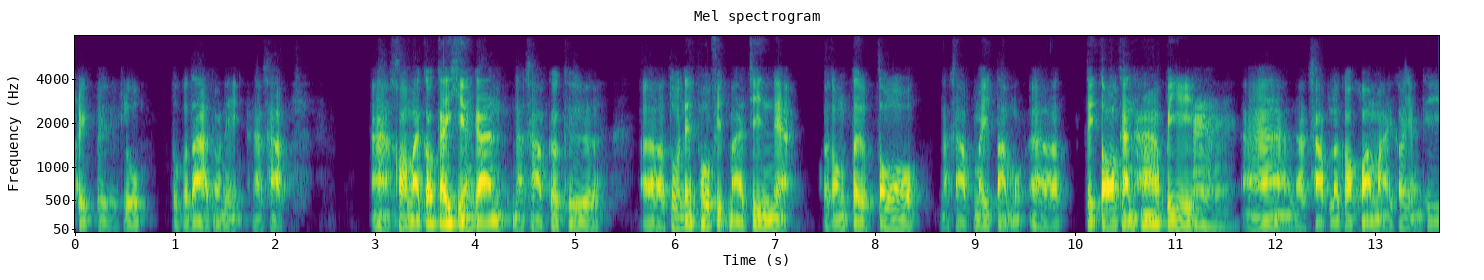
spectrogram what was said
คลิกไปรูปตุ๊กตาตรงนี้นะครับอ่าความหมายก็ใกล้เคียงกันนะครับ ก็คือเอ่อตัว net profit margin เนี่ยก็ต้องเติบโตนะครับ ไม่ต่ำเอ่อติดต่อกัน 5 ปีอ่าอ่านะครับ แล้วก็ความหมายก็อย่างที่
